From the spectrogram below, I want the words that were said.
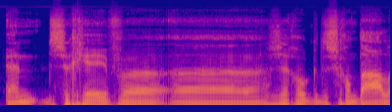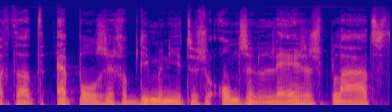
En ze geven, eh, ze zeggen ook het is schandalig dat Apple zich op die manier tussen ons en de lezers plaatst.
